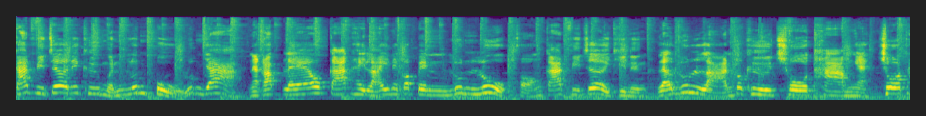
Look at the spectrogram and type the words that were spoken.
การ์ดฟีเจอร์นี่คือเหมือนรุ่นปู่รุ่นย่านะครับแล้วการ์ดไฮไลท์เนี่ยก็เป็นรุ่นลูกของการ์ดฟีเจอร์อีกทีหนึ่งแล้วรุ่นหลานก็คือโชว์ไทม์ไงโชว์ไท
